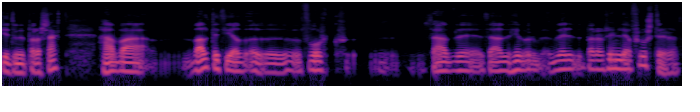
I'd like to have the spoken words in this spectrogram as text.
getum við bara sagt hafa valdið því að, að fólk það, það hefur verið bara hreinlega frústrirað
